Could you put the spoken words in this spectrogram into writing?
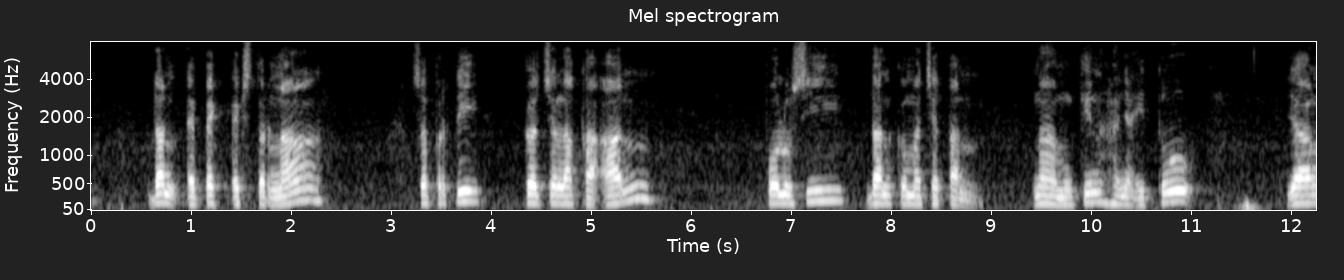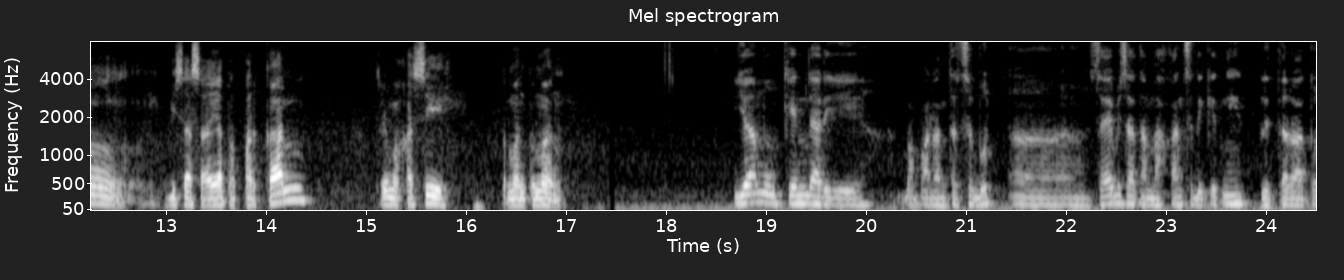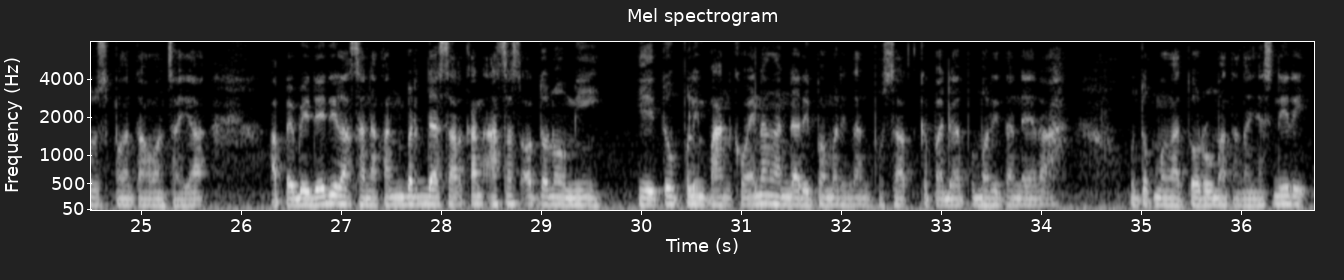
dan efek eksternal seperti kecelakaan, polusi, dan kemacetan. Nah, mungkin hanya itu yang bisa saya paparkan. Terima kasih, teman-teman. Ya mungkin dari paparan tersebut uh, saya bisa tambahkan sedikit nih literatur pengetahuan saya. APBD dilaksanakan berdasarkan asas otonomi yaitu pelimpahan kewenangan dari pemerintahan pusat kepada pemerintahan daerah untuk mengatur rumah tangganya sendiri.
